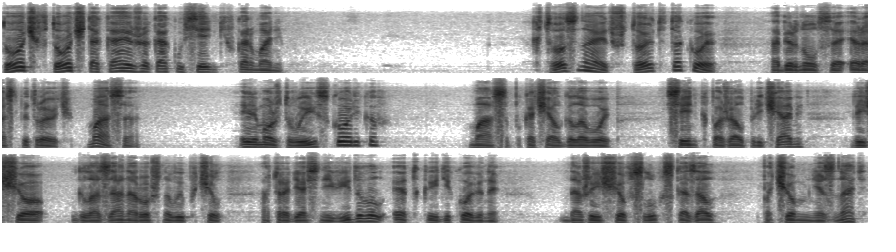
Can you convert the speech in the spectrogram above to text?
точь в точь такая же, как у Сеньки в кармане. — Кто знает, что это такое? — обернулся Эраст Петрович. — Масса. Или, может, вы, Скориков? Масса покачал головой. Сенька пожал плечами, да еще глаза нарочно выпучил. Отродясь не видывал эткой диковины. Даже еще вслух сказал, почем мне знать?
